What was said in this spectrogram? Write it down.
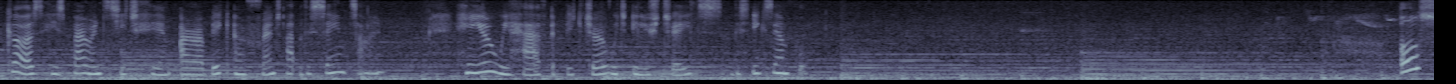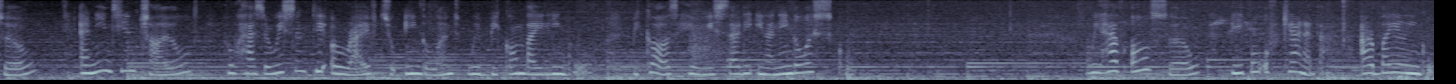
because his parents teach him Arabic and French at the same time. Here we have a picture which illustrates this example. Also, an Indian child who has recently arrived to England will become bilingual because he will study in an English school. We have also people of Canada are bilingual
